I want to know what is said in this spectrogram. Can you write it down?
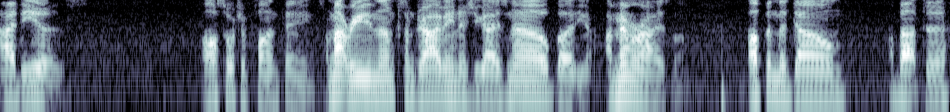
ideas, all sorts of fun things. I'm not reading them because I'm driving, as you guys know, but you know, I memorized them. Up in the dome, about to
